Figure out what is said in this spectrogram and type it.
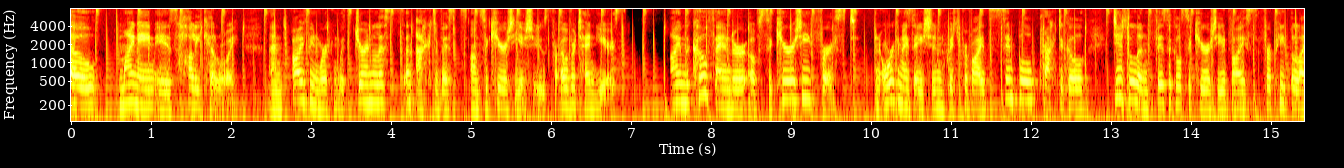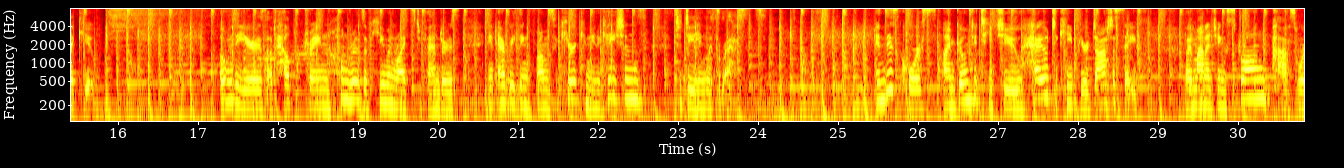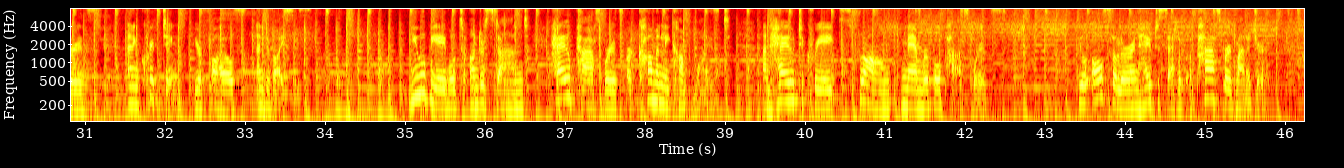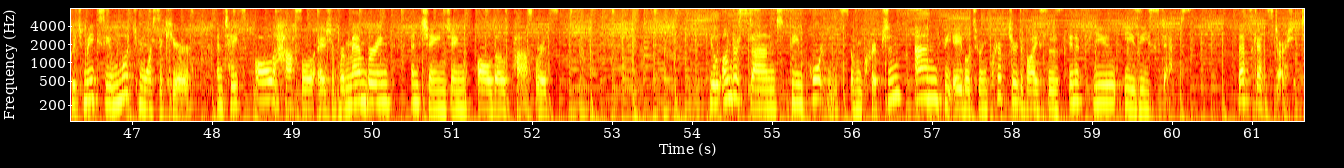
Hello, my name is Holly Kilroy and I've been working with journalists and activists on security issues for over 10 years. I'm the co-founder of Security First, an organisation which provides simple, practical, digital and physical security advice for people like you. Over the years, I've helped train hundreds of human rights defenders in everything from secure communications to dealing with arrests. In this course, I'm going to teach you how to keep your data safe by managing strong passwords and encrypting your files and devices. You will be able to understand how passwords are commonly compromised and how to create strong, memorable passwords. You'll also learn how to set up a password manager, which makes you much more secure and takes all the hassle out of remembering and changing all those passwords. You'll understand the importance of encryption and be able to encrypt your devices in a few easy steps. Let's get started.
